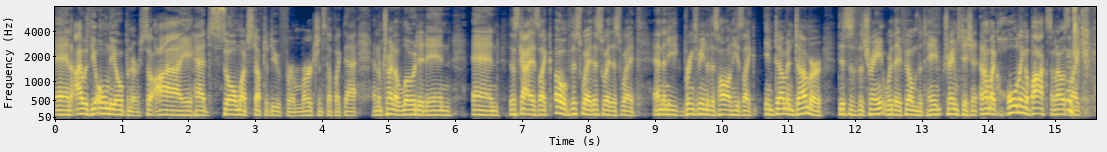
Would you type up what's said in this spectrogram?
and I was the only opener. So I had so much stuff to do for merch and stuff like that. And I'm trying to load it in. And this guy is like, "Oh, this way, this way, this way." And then he brings me into this hall, and he's like, "In Dumb and Dumber, this is the train where they filmed the tam- train station." And I'm like holding a box, and I was like.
